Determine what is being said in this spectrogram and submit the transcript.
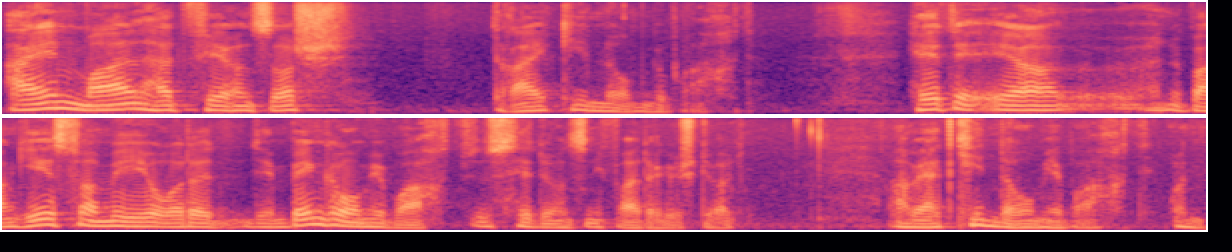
Einmal hat Ferenc Sosch drei Kinder umgebracht. Hätte er eine Bankiersfamilie oder den Banker umgebracht, das hätte uns nicht weiter gestört. Aber er hat Kinder umgebracht und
